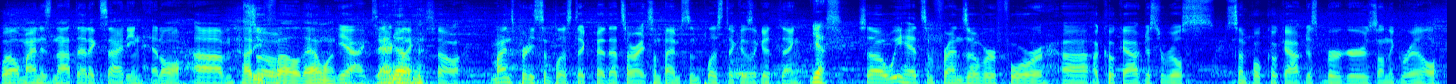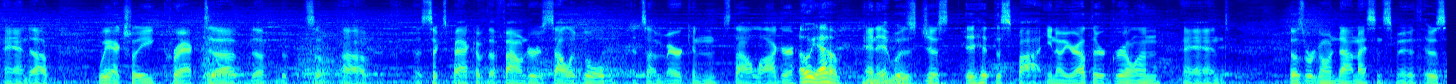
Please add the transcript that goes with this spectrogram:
Well, mine is not that exciting at all. Um, How do you follow that one? Yeah, exactly. so mine's pretty simplistic, but that's all right. Sometimes simplistic is a good thing. Yes. So we had some friends over for uh, a cookout, just a real s- simple cookout, just burgers on the grill, and uh, we actually cracked uh, the, the some, uh, a six pack of the Founders Solid Gold. It's an American style lager. Oh yeah. and it was just it hit the spot. You know, you're out there grilling, and those were going down nice and smooth. It was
